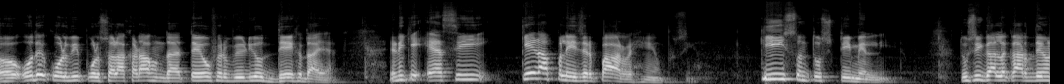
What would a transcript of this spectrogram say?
ਉਹਦੇ ਕੋਲ ਵੀ ਪੁਲਿਸ ਵਾਲਾ ਖੜਾ ਹੁੰਦਾ ਹੈ ਤੇ ਉਹ ਫਿਰ ਵੀਡੀਓ ਦੇਖਦਾ ਆ। ਯਾਨੀ ਕਿ ਐਸੀ ਕਿਹੜਾ ਪਲੇਜ਼ਰ ਭਾਲ ਰਹੇ ਹੋ ਤੁਸੀਂ? ਕੀ ਸੰਤੁਸ਼ਟੀ ਮਿਲਣੀ ਹੈ? ਤੁਸੀਂ ਗੱਲ ਕਰਦੇ ਹੋ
